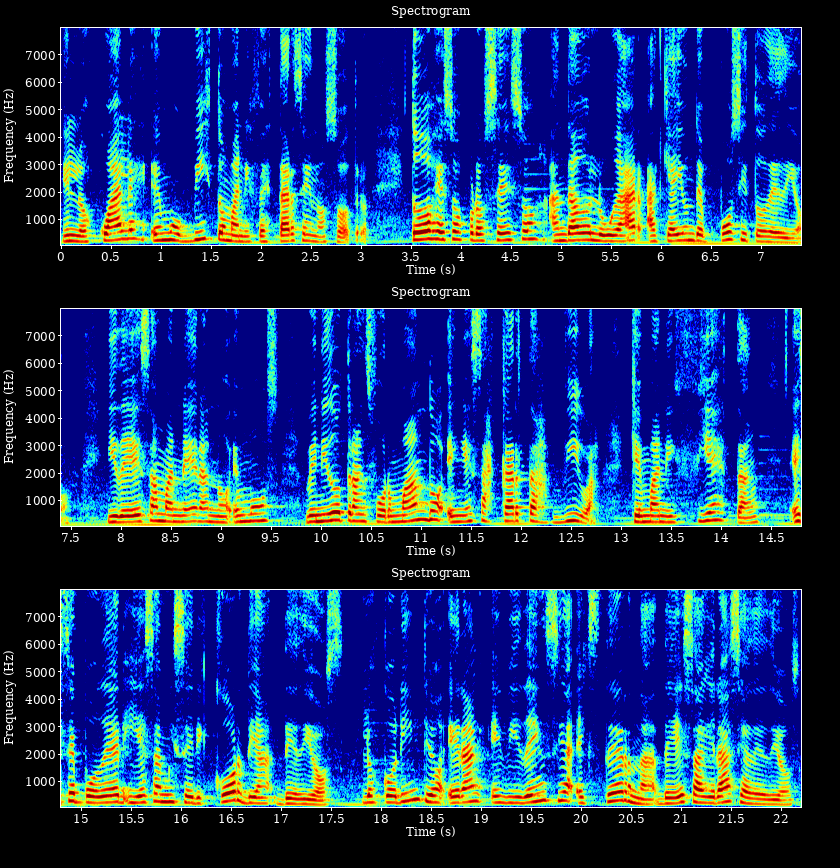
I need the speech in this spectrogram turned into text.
en los cuales hemos visto manifestarse en nosotros. Todos esos procesos han dado lugar a que hay un depósito de Dios y de esa manera nos hemos venido transformando en esas cartas vivas que manifiestan ese poder y esa misericordia de Dios. Los corintios eran evidencia externa de esa gracia de Dios.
